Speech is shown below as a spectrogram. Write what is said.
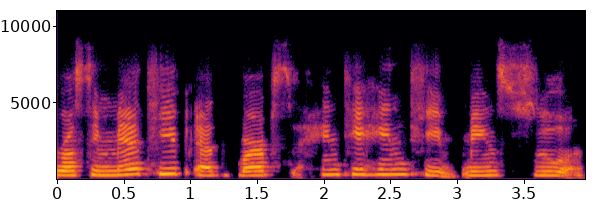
Proximative adverbs hinti hinti means soon.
